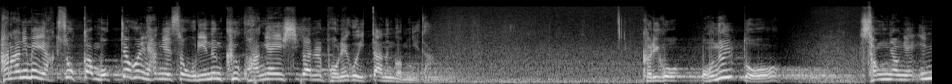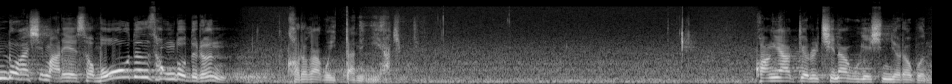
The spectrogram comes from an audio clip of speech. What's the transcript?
하나님의 약속과 목적을 향해서 우리는 그 광야의 시간을 보내고 있다는 겁니다. 그리고 오늘도 성령의 인도하심 아래에서 모든 성도들은 걸어가고 있다는 이야기입니다. 광야 학교를 지나고 계신 여러분,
